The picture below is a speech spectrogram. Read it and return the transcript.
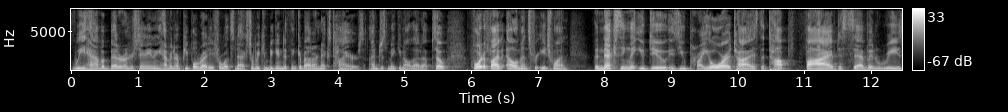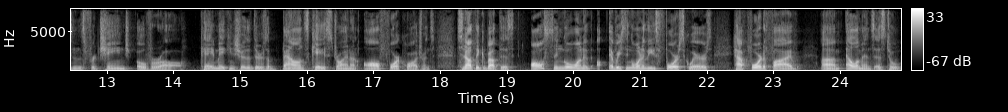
we have a better understanding and having our people ready for what's next, or we can begin to think about our next hires. I'm just making all that up. So, four to five elements for each one. The next thing that you do is you prioritize the top five to seven reasons for change overall. Okay, making sure that there's a balanced case drawing on all four quadrants. So now think about this. All single one of every single one of these four squares have four to five um, elements as to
